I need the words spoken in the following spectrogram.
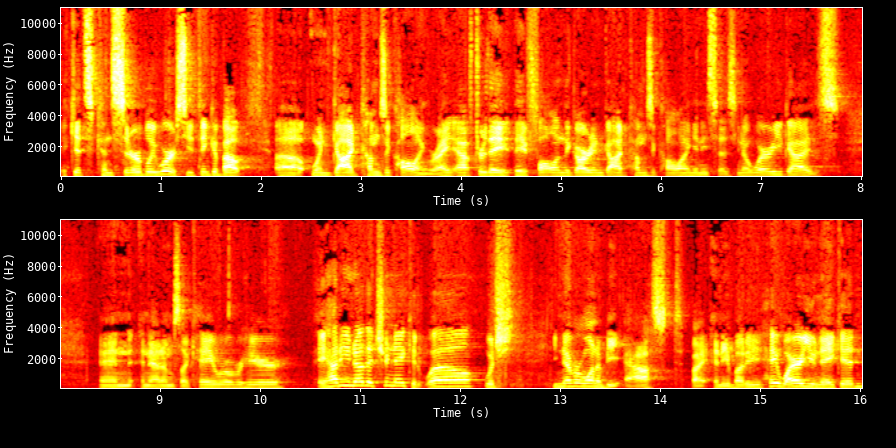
it gets considerably worse. You think about uh, when God comes a calling, right? After they, they fall in the garden, God comes a calling and he says, You know, where are you guys? And, and Adam's like, hey, we're over here. Hey, how do you know that you're naked? Well, which you never want to be asked by anybody, hey, why are you naked?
